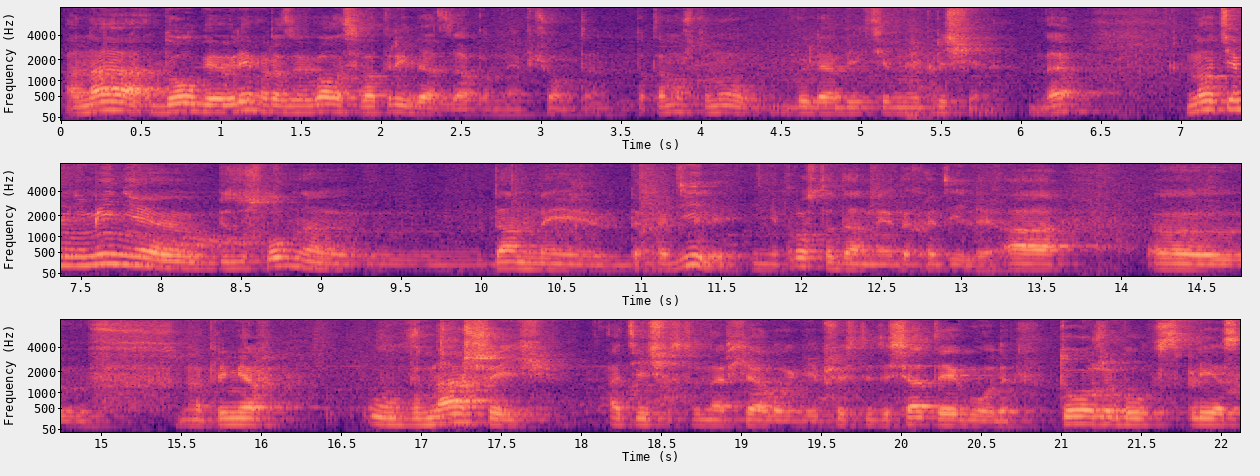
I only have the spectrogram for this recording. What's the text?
она долгое время развивалась в отрыве от западной в чем-то, потому что, ну, были объективные причины, да. Но, тем не менее, безусловно, данные доходили, и не просто данные доходили, а, э, например, в нашей отечественной археологии в 60-е годы тоже был всплеск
